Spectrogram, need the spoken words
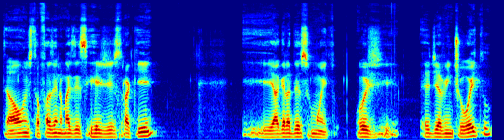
Então, estou fazendo mais esse registro aqui e agradeço muito. Hoje é dia 28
